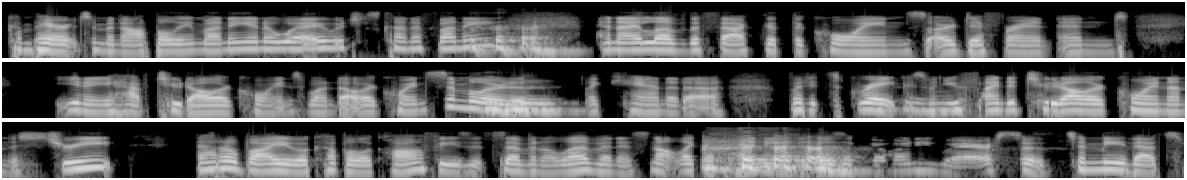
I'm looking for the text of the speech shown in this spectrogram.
compare it to Monopoly money in a way, which is kind of funny. and I love the fact that the coins are different and you know you have two dollar coins one dollar coins similar mm-hmm. to like canada but it's great because mm-hmm. when you find a two dollar coin on the street that'll buy you a couple of coffees at 7-eleven it's not like a penny that doesn't go anywhere. So to me that's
